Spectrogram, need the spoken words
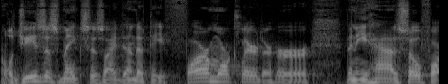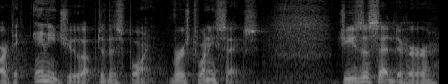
Well, Jesus makes his identity far more clear to her than he has so far to any Jew up to this point. Verse 26 Jesus said to her,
